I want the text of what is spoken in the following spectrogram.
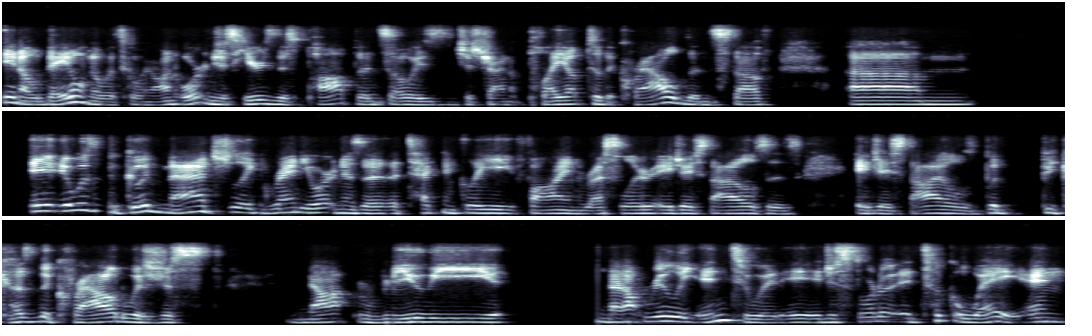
you know, they don't know what's going on. Orton just hears this pop, and so he's just trying to play up to the crowd and stuff. Um, it, it was a good match. Like Randy Orton is a, a, technically fine wrestler. AJ Styles is AJ Styles, but because the crowd was just not really, not really into it, it, it just sort of it took away. And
